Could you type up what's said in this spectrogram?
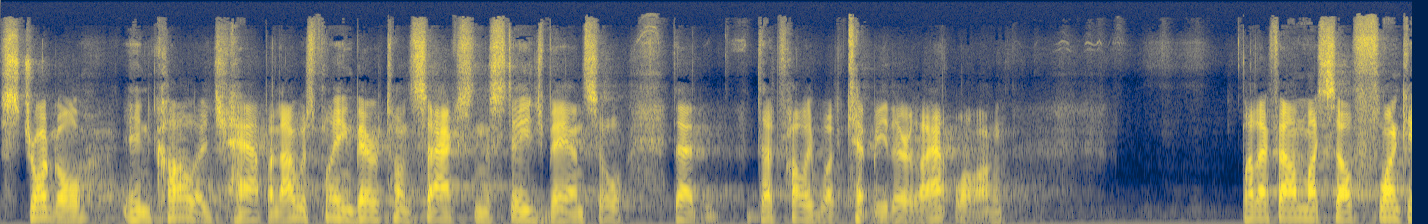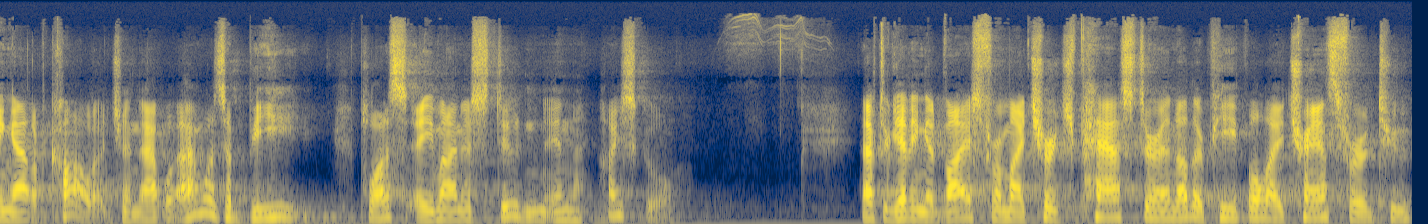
struggle in college happened. I was playing baritone sax in the stage band, so that, that's probably what kept me there that long. But I found myself flunking out of college, and that, I was a B plus, A minus student in high school. After getting advice from my church pastor and other people, I transferred to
